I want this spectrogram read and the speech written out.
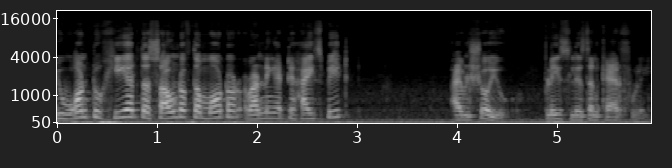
you want to hear the sound of the motor running at a high speed? I will show you. Please listen carefully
